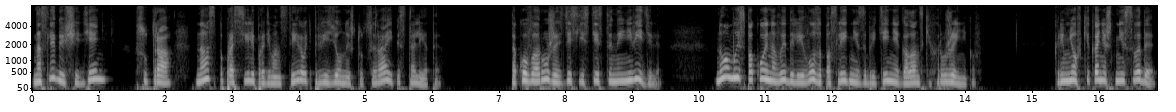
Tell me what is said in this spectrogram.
На следующий день, с утра, нас попросили продемонстрировать привезенные штуцера и пистолеты. Такого оружия здесь, естественно, и не видели. Но мы спокойно выдали его за последнее изобретение голландских оружейников. Кремневки, конечно, не СВД,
